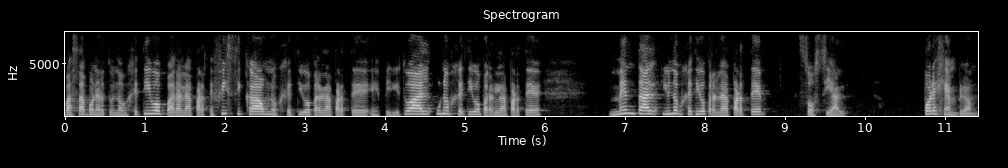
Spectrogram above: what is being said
vas a ponerte un objetivo para la parte física, un objetivo para la parte espiritual, un objetivo para la parte mental y un objetivo para la parte social. Por ejemplo,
